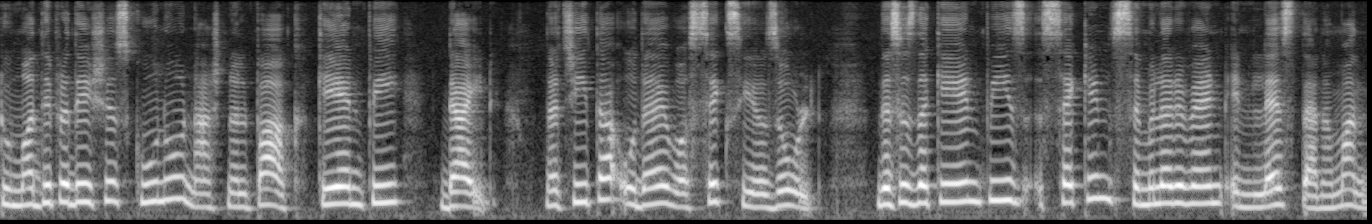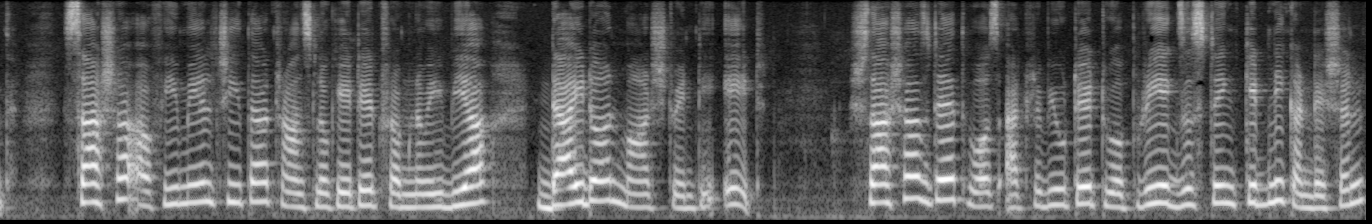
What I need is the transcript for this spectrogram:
to Madhya Pradesh's Kuno National Park, KNP, died. The cheetah Uday was 6 years old. This is the KNP's second similar event in less than a month. Sasha, a female cheetah translocated from Namibia, died on March 28. Sasha's death was attributed to a pre existing kidney condition,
